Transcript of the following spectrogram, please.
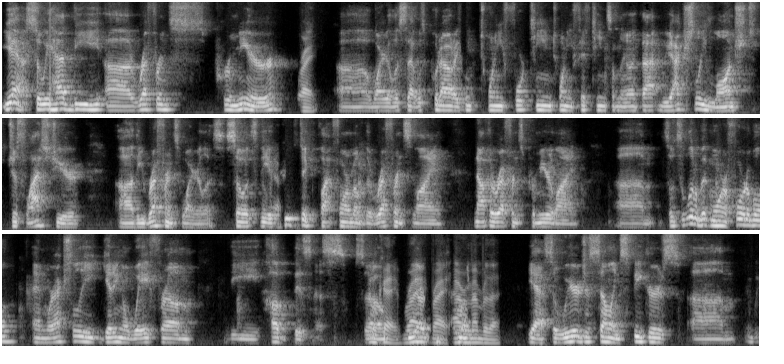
yeah, so we had the uh, reference premiere right? uh, wireless that was put out, I think 2014, 2015, something like that. We actually launched just last year uh, the reference wireless. So it's the Okay. acoustic platform of the reference line, not the reference premier line. Um, so it's a little bit more affordable, and we're actually getting away from the hub business. So okay, right, right. I remember that. yeah, so we're just selling speakers. Um, we,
